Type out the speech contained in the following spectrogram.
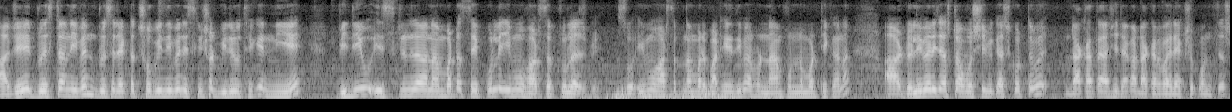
আর যে ড্রেসটা নেবেন, ড্রেসের একটা ছবি নেবেন স্ক্রিনশট ভিডিও থেকে নিয়ে ভিডিও স্ক্রিনে দেওয়া নাম্বারটা সেভ করলে ইমো হোয়াটসঅ্যাপ চলে আসবে। সো ইমো হোয়াটসঅ্যাপ নাম্বারে পাঠিয়ে দিবেন, আপনার নাম ফোন নম্বর ঠিকানা। আর ডেলিভারি চার্জটা অবশ্যই বিকাশ করতে হবে। ঢাকাতে আশি টাকা, ঢাকার বাইরে একশো পঞ্চাশ।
